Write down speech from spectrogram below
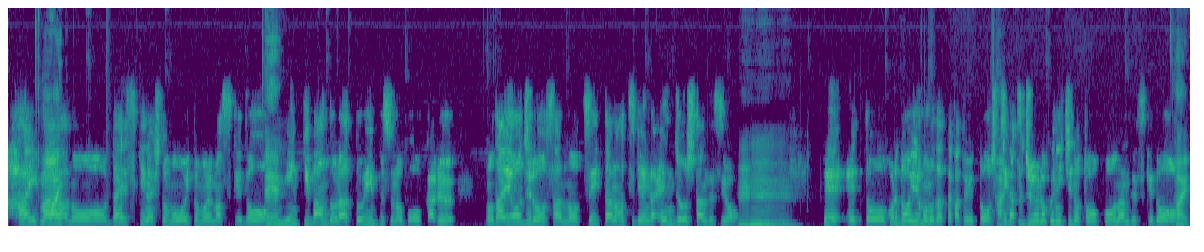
はい。まあ、はい。あの大好きな人も多いと思いますけど、ええ。人気バンドラッドウィンプスのボーカル野田洋次郎さんのツイッターの発言が炎上したんですよ。うんうんで、えっと、これどういうものだったかというと、はい。7月16日の投稿なんですけど、うんはい。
